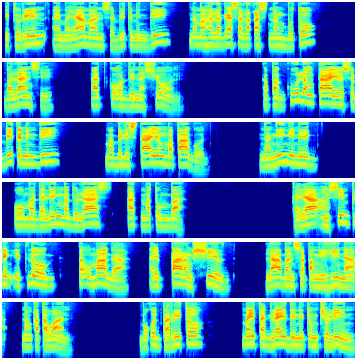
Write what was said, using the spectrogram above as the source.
Ito rin ay mayaman sa vitamin D na mahalaga sa lakas ng buto, balanse, at koordinasyon. Kapag kulang tayo sa vitamin D, mabilis tayong mapagod, nanginginig, o madaling madulas at matumba. Kaya ang simpleng itlog sa umaga ay parang shield laban sa panghihina ng katawan. Bukod pa rito, may taglay din itong tsulin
